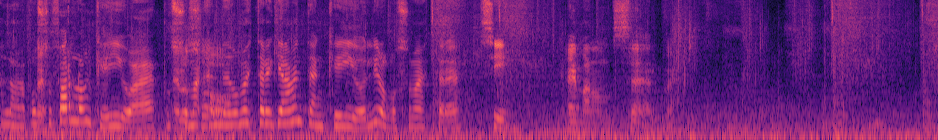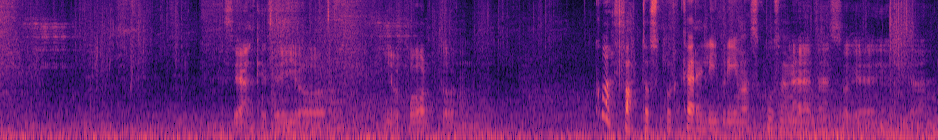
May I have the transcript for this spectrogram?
Allora, posso Aspetta. farlo anche io, eh. Posso Eh, lo me- so. Devo mettere chiaramente anche io. Lì lo posso mettere? Sì. Eh, ma non serve. Se anche se io glielo porto, non- Come ha fatto a sporcare lì prima? Scusami. eh, penso che io sia.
